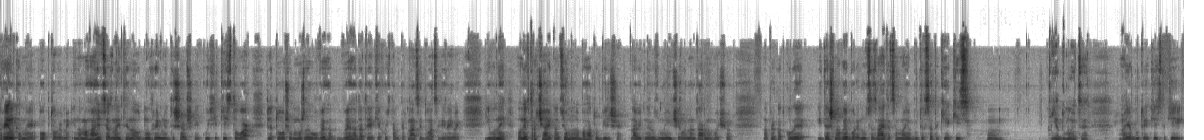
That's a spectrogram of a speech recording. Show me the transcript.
ринками оптовими і намагаються знайти на одну гривню дешевше якусь, якийсь товар для того, щоб можливо вигадати якихось там 15-20 гривень. І вони, вони втрачають на цьому набагато більше, навіть не розуміючи елементарного, що, наприклад, коли йдеш на вибори, ну це знаєте, це має бути все-таки якийсь я думаю, це має бути якийсь такий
